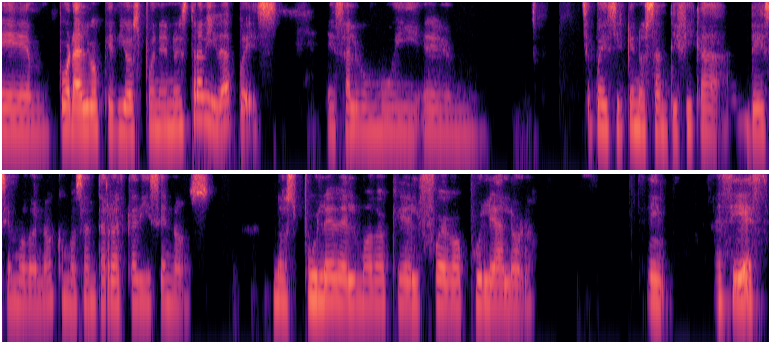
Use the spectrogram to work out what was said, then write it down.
Em, por algo que Dios pone en nuestra vida, pues es algo muy, em, se puede decir que nos santifica de ese modo, ¿no? Como Santa Radka dice, nos, nos pule del modo que el fuego pule al oro. Sí, así es.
